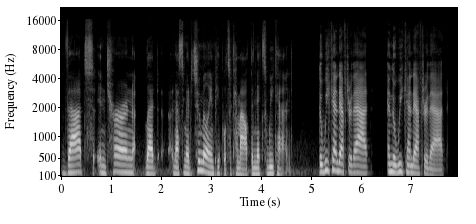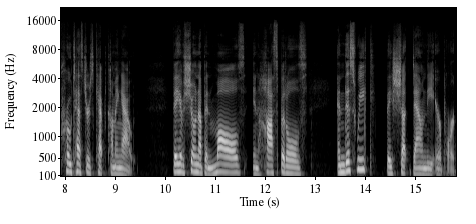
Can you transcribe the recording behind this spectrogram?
That, in turn, led an estimated 2 million people to come out the next weekend. The weekend after that, and the weekend after that, protesters kept coming out. They have shown up in malls, in hospitals, and this week, they shut down the airport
